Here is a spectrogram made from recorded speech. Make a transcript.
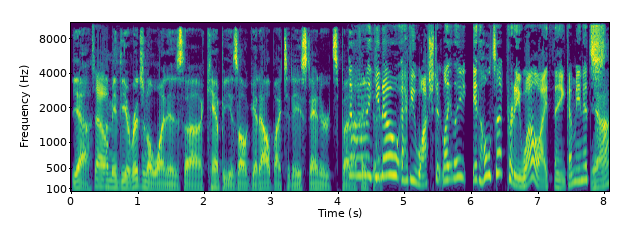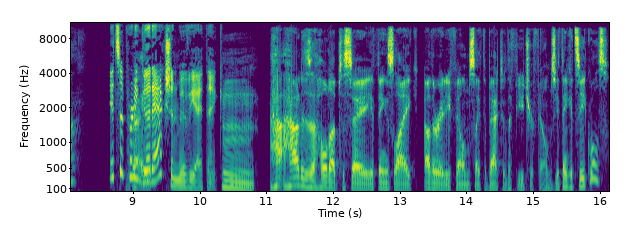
Yeah. So- I mean, the original one is uh, campy as all get out by today's standards, but I Uh, think that, you know, have you watched it lately? It holds up pretty well, I think. I mean, it's yeah. it's a pretty Right. good action movie, I think. Hmm. How, how does it hold up to say things like other 80 films, like the Back to the Future films? You think it's equals?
